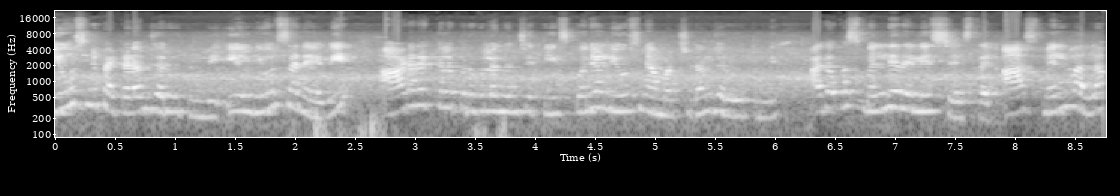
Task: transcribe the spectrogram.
ల్యూస్ని పెట్టడం జరుగుతుంది. ఈ ల్యూస్ అనేవి ఆడరెక్కల పురుగుల నుంచి తీసుకొని ల్యూస్ని అమర్చడం జరుగుతుంది. అది ఒక స్మెల్ని రిలీజ్ చేస్తాయి. ఆ స్మెల్ వల్ల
